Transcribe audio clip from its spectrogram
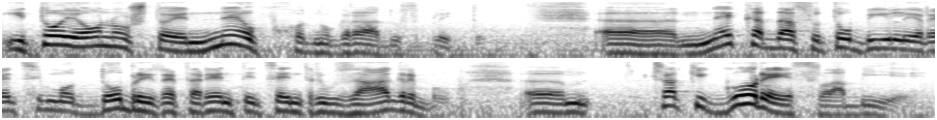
i to je ono što je neophodno gradu Splitu. Nekada su to bili recimo dobri referentni centri u Zagrebu, čak i gore je slabije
